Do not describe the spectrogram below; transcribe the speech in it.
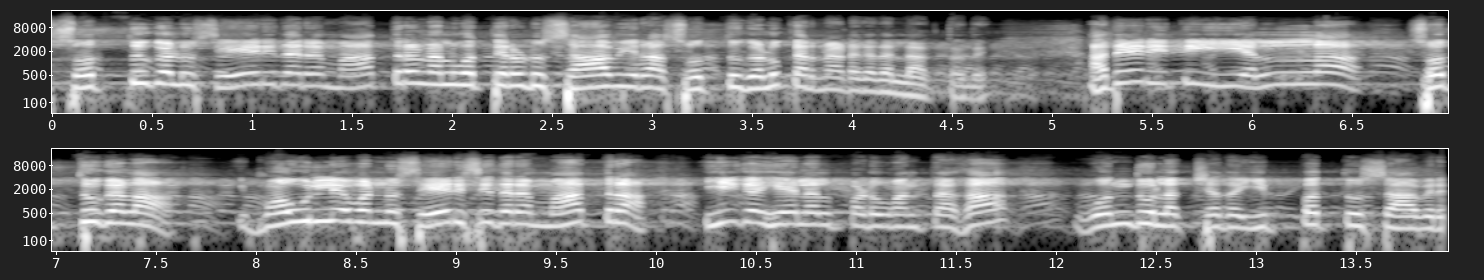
ಸೊತ್ತುಗಳು ಸೇರಿದರೆ ಮಾತ್ರ ನಲವತ್ತೆರಡು ಸಾವಿರ ಸೊತ್ತುಗಳು ಕರ್ನಾಟಕದಲ್ಲಾಗ್ತದೆ ಅದೇ ರೀತಿ ಈ ಎಲ್ಲ ಸೊತ್ತುಗಳ ಮೌಲ್ಯವನ್ನು ಸೇರಿಸಿದರೆ ಮಾತ್ರ ಈಗ ಹೇಳಲ್ಪಡುವಂತಹ ಒಂದು ಲಕ್ಷದ ಇಪ್ಪತ್ತು ಸಾವಿರ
